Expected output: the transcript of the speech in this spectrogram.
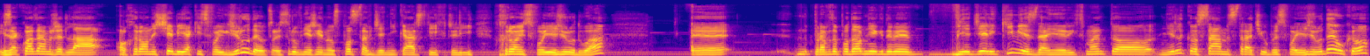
i zakładam, że dla ochrony siebie, jak i swoich źródeł, co jest również jedną z podstaw dziennikarskich, czyli chroń swoje źródła, e, no, prawdopodobnie gdyby wiedzieli, kim jest Daniel Richtman, to nie tylko sam straciłby swoje źródełko,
